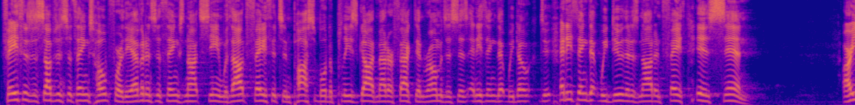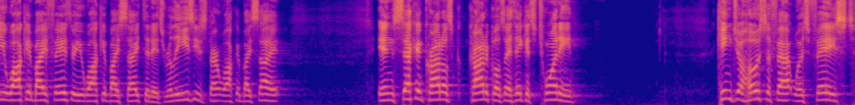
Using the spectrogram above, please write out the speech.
Faith is the substance of things hoped for, the evidence of things not seen. Without faith, it's impossible to please God. Matter of fact, in Romans it says anything that we don't do, anything that we do that is not in faith is sin. Are you walking by faith or are you walking by sight today? It's really easy to start walking by sight. In Second Chronicles, I think it's 20, King Jehoshaphat was faced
